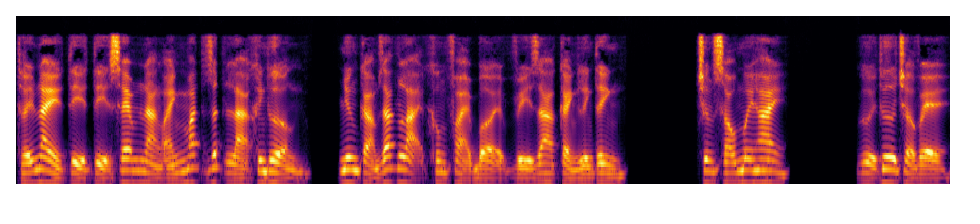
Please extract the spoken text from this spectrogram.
Thấy này tỷ tỷ xem nàng ánh mắt rất là khinh thường, nhưng cảm giác lại không phải bởi vì gia cảnh linh tinh. Chương 62 Gửi thư trở về,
